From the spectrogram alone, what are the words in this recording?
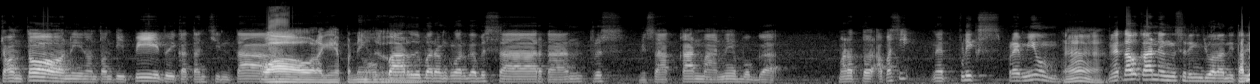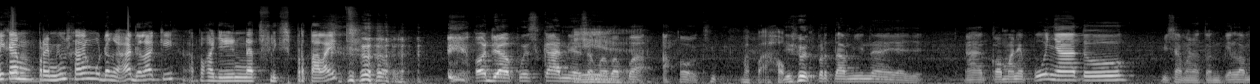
Contoh nih nonton TV itu Ikatan Cinta. Wow, lagi happening tuh. Nobar tuh bareng keluarga besar kan. Terus misalkan mana boga maraton apa sih Netflix premium. Nah, Nggak tahu kan yang sering jualan itu. tapi kan premium sekarang udah nggak ada lagi. Apakah jadi Netflix Pertalite? oh dihapuskan ya sama Iya. Bapak Ahok. Bapak Ahok. Di Pertamina ya. ya. Nah, mana punya tuh bisa maraton film.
